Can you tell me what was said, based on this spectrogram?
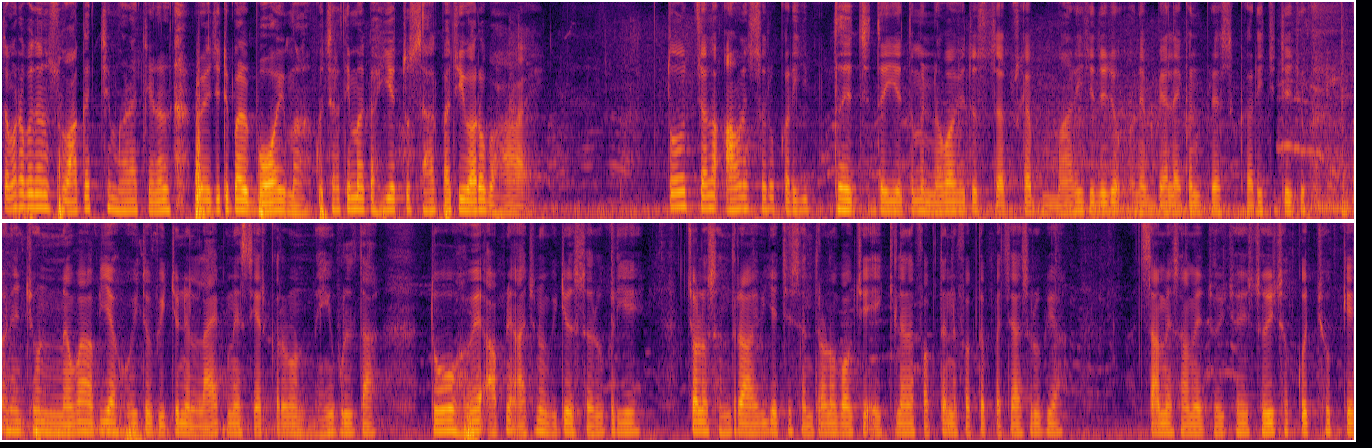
તમારા બધાનું સ્વાગત છે મારા ચેનલ વેજીટેબલ બોયમાં ગુજરાતીમાં કહીએ તો શાકભાજીવાળો ભાઈ. તો ચાલો આપણે શરૂ કરી જ દઈએ. તમે નવા આવ્યો તો સબસ્ક્રાઈબ મારી જ દેજો અને બેલ આઇકન પ્રેસ કરી જ દેજો. અને જો નવા આવ્યા હોય તો વિડીયોને લાઇક ને શેર કરવાનું નહીં ભૂલતા. તો હવે આપણે આજનો વીડિયો શરૂ કરીએ. ચાલો સંતરા આવી ગયા છે. સંતરાનો ભાવ છે એક કિલાના ફક્ત ને ફક્ત પચાસ રૂપિયા. સામે સામે જોઈ જોઈ જોઈ શકો છો કે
